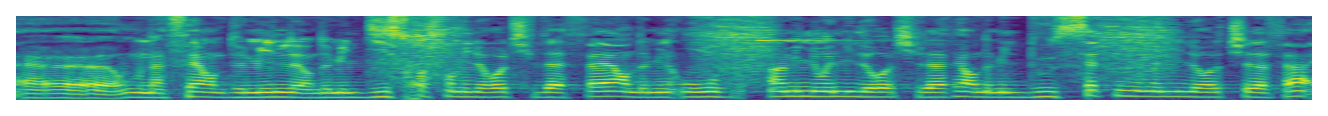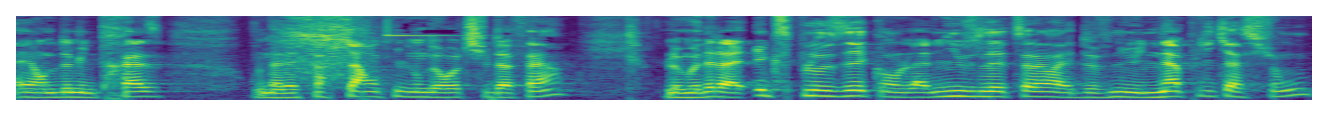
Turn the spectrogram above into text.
euh, on a fait en, 2000, en 2010 300 000 euros de chiffre d'affaires, en 2011 1 million et demi d'euros de chiffre d'affaires, en 2012 7 millions et demi d'euros de chiffre d'affaires et en 2013 on allait faire 40 millions d'euros de chiffre d'affaires. Le modèle a explosé quand la newsletter est devenue une application.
